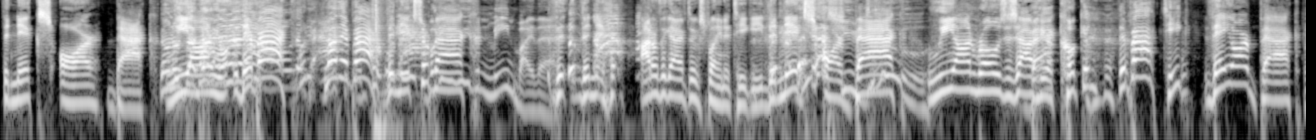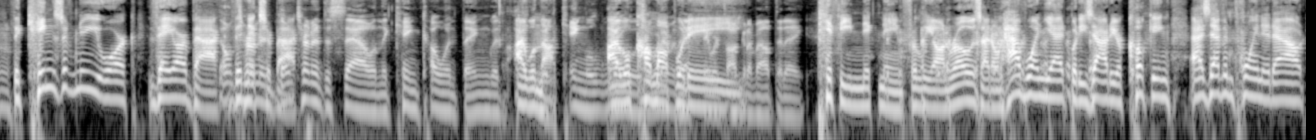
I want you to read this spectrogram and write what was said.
The Knicks are back. No, no, Leon, no, no, no, they're back. no, No, they're back. The What Knicks are what back. do you even mean by that? The, the, I don't think I have to explain it, Tiki. The Knicks Yes, are back. do. Leon Rose is out here cooking. They're back, Tiki. They are back. The Kings of New York, they are back. Don't the Knicks it, are back. Don't turn into Sal and the King Cohen thing with I will with not. King I will come up with the heck they a- talking about today. pithy nickname for Leon Rose. I don't have one yet, but he's out here cooking. As Evan pointed out,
